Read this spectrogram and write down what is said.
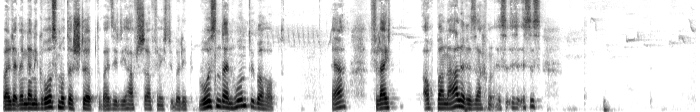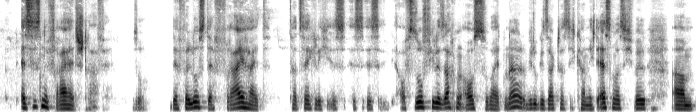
Weil wenn deine Großmutter stirbt, weil sie die Haftstrafe nicht überlebt. Wo ist denn dein Hund überhaupt? Ja, vielleicht auch banalere Sachen. Es, es, es ist, es ist eine Freiheitsstrafe. So. Der Verlust der Freiheit tatsächlich ist, ist, ist auf so viele Sachen auszuweiten. Ne? Wie du gesagt hast, ich kann nicht essen, was ich will. Ähm,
